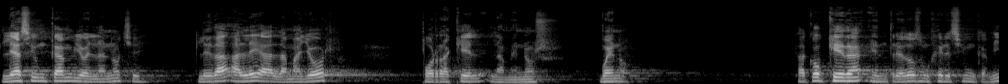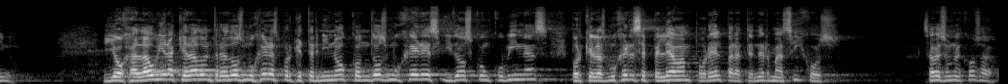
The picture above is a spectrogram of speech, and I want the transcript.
le hace un cambio en la noche, le da a Lea la mayor por Raquel la menor. Bueno, Jacob queda entre dos mujeres y un camino. Y ojalá hubiera quedado entre dos mujeres porque terminó con dos mujeres y dos concubinas, porque las mujeres se peleaban por él para tener más hijos. ¿Sabes una cosa?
